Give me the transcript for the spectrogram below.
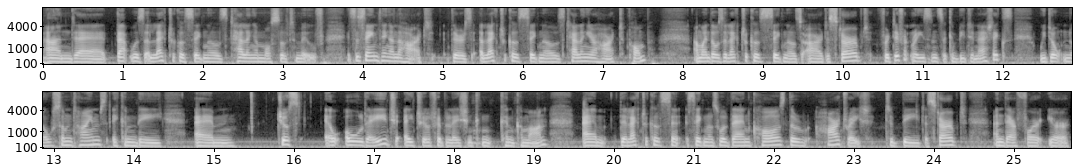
and uh, that was electrical signals telling a muscle to move. It's the same thing on the heart. There's electrical signals telling your heart to pump, and when those electrical signals are disturbed for different reasons, it can be genetics. We don't know sometimes. It can be um, just old age, atrial fibrillation can, can come on. Um, the electrical si- signals will then cause the heart rate to be disturbed, and therefore your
